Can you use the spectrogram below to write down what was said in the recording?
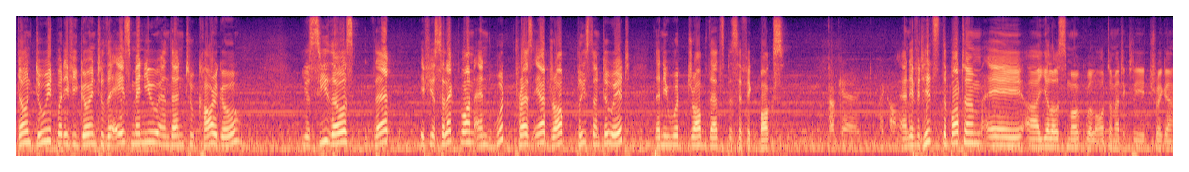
Don't do it, but if you go into the Ace menu and then to cargo, you see those that if you select one and would press airdrop, please don't do it, then you would drop that specific box. Okay, I can't. And if it hits the bottom, a uh, yellow smoke will automatically trigger.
